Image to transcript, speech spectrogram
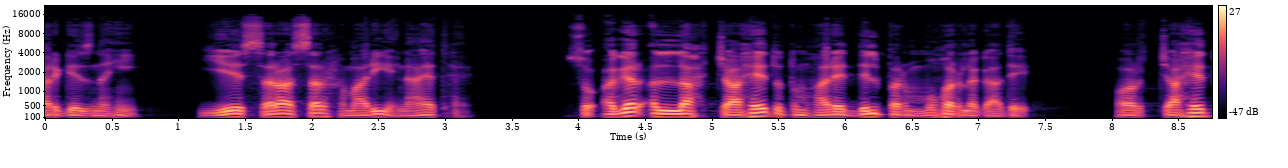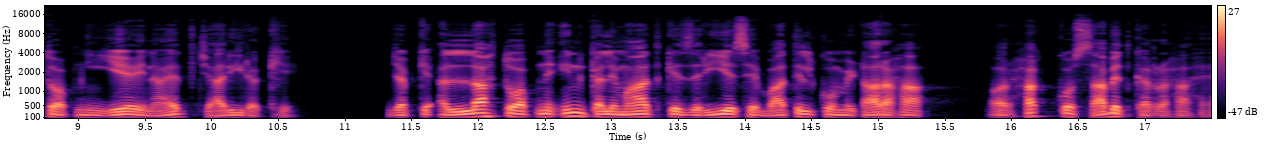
ہرگز نہیں۔ یہ سراسر ہماری عنایت ہے۔ سو اگر اللہ چاہے تو تمہارے دل پر مہر لگا دے اور چاہے تو اپنی یہ عنایت جاری رکھے۔ جبکہ اللہ تو اپنے ان کلمات کے ذریعے سے باطل کو مٹا رہا اور حق کو ثابت کر رہا ہے۔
